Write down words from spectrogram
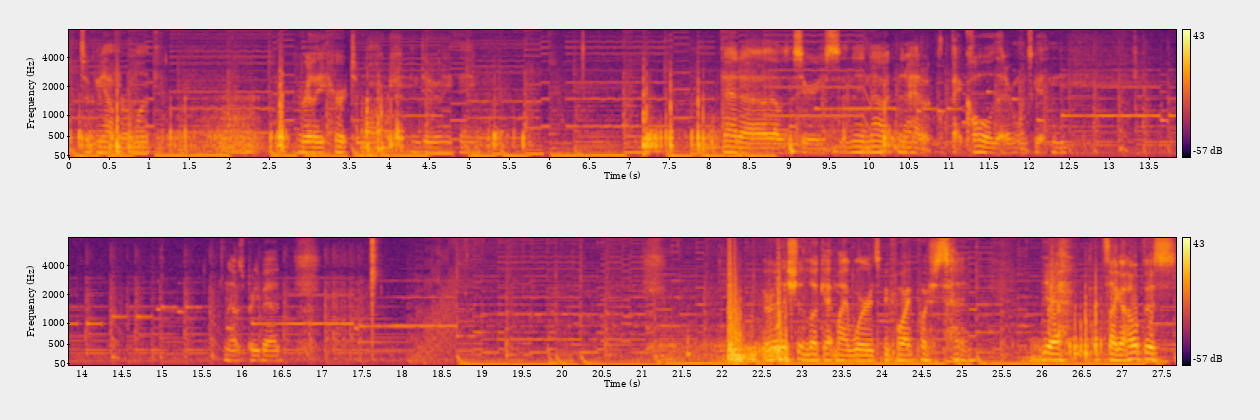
It took me out for a month. It really hurt to walk and do anything. That uh, that was a serious. And then now, then I had a, that cold that everyone's getting. And that was pretty bad. I really should look at my words before I push send. Yeah, it's like I hope this.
